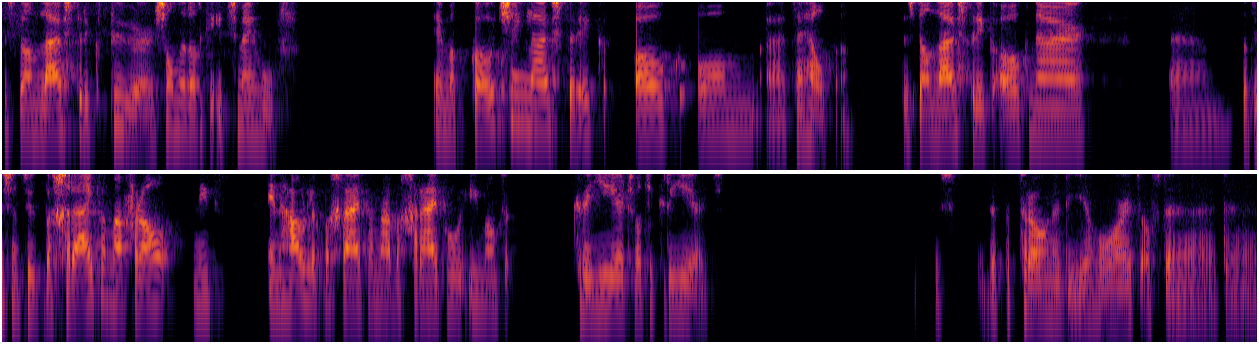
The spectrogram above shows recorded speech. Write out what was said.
Dus dan luister ik puur, zonder dat ik er iets mee hoef. In mijn coaching luister ik ook om uh, te helpen. Dus dan luister ik ook naar, um, dat is natuurlijk begrijpen, maar vooral niet inhoudelijk begrijpen, maar begrijpen hoe iemand creëert wat hij creëert. Dus de patronen die je hoort, of de, de,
